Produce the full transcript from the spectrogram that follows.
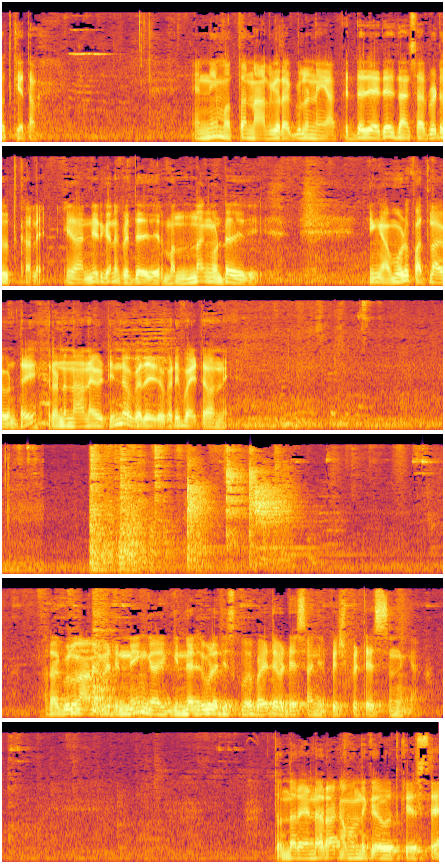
ఉతికేతాం అన్నీ మొత్తం నాలుగు రగ్గులు ఉన్నాయి. ఆ పెద్దది అయితే దాన్ని సపరేట్ ఉతకాలి. ఇది అన్నిటికన్నా పెద్దది ఇది. మందంగా ఉంటుంది ఇది. ఇంకా మూడు పతలాగా ఉంటాయి. రెండు నానబెట్టింది ఒకటి ఒకటి బయట ఉంది. రగ్గులు నానబెట్టింది. ఇంకా గిన్నెలు కూడా తీసుకుపోయి బయట పెట్టేస్తా అని చెప్పేసి పెట్టేస్తుంది ఇంకా. తొందర ఎండ రాక ముందుకే ఉతికేస్తే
